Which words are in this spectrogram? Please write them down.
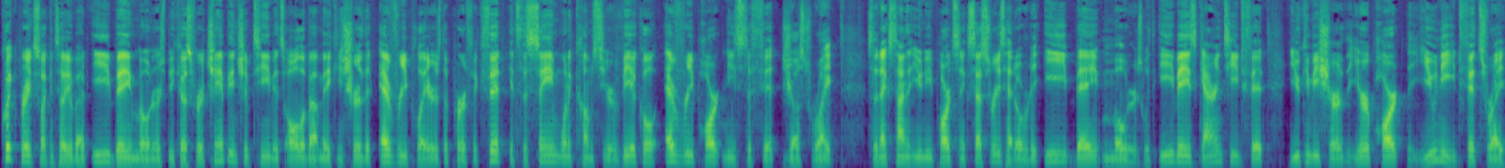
Quick break so I can tell you about eBay Motors because for a championship team, it's all about making sure that every player is the perfect fit. It's the same when it comes to your vehicle, every part needs to fit just right. So the next time that you need parts and accessories, head over to eBay Motors. With eBay's guaranteed fit, you can be sure that your part that you need fits right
